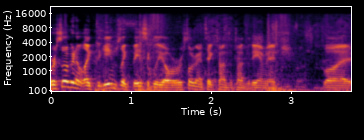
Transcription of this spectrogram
We're still gonna, like, the game's, like, basically over. We're still gonna take tons and tons of damage, but...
